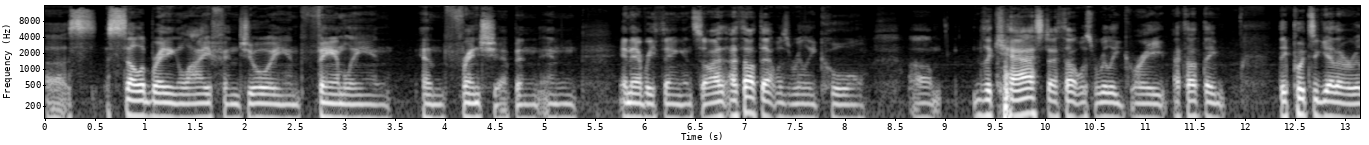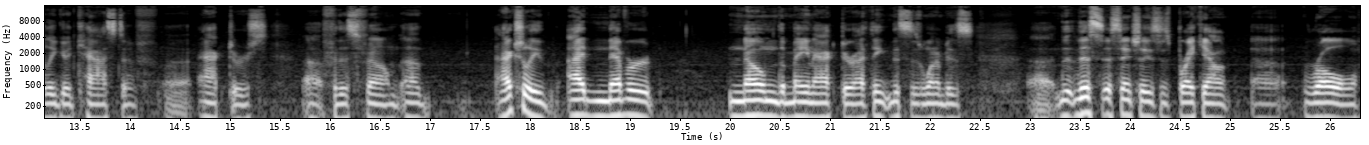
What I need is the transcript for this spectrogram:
uh, celebrating life and joy and family and, and friendship and, and, and everything. And so I, I thought that was really cool. Um, the cast I thought was really great. I thought they they put together a really good cast of uh, actors uh, for this film. Uh, actually, I'd never known the main actor. I think this is one of his. Uh, th- this essentially is his breakout uh, role,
